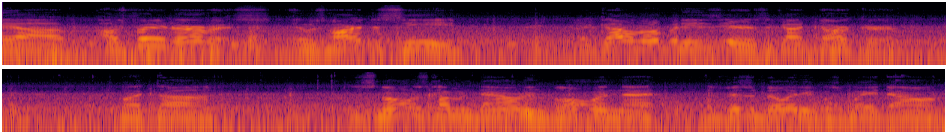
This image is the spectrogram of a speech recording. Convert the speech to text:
I uh, I was pretty nervous. It was hard to see. It got a little bit easier as it got darker, but uh, the snow was coming down and blowing. That the visibility was way down,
